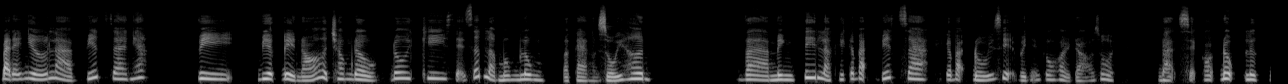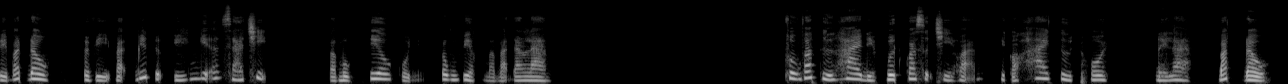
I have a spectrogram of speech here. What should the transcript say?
Bạn hãy nhớ là viết ra nhé. Vì việc để nó ở trong đầu đôi khi sẽ rất là mông lung và càng dối hơn. Và mình tin là khi các bạn viết ra, khi các bạn đối diện với những câu hỏi đó rồi, bạn sẽ có động lực để bắt đầu bởi vì bạn biết được ý nghĩa, giá trị và mục tiêu của những công việc mà bạn đang làm. Phương pháp thứ hai để vượt qua sự trì hoãn thì có hai từ thôi, đấy là bắt đầu.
